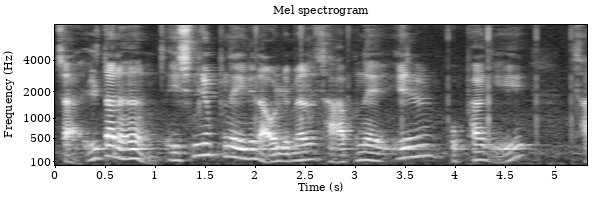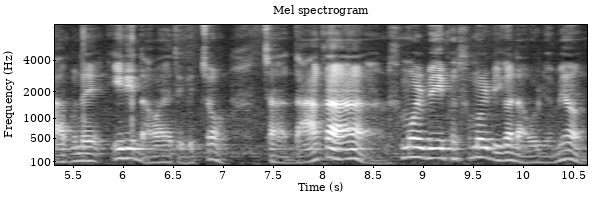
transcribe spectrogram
자, 일단은 이 16분의 1이 나오려면 4분의 1 곱하기 4분의 1이 나와야 되겠죠. 자, 나가 스몰 b, 스몰 b가 나오려면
